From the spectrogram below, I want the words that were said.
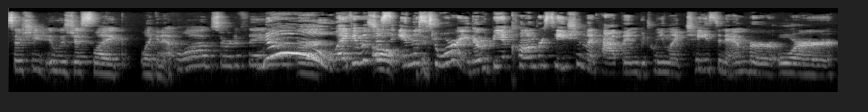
So she, it was just like like an epilogue sort of thing. No, Or- like it was just Oh, in the just- story. There would be a conversation that happened between like Chase and Ember, or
